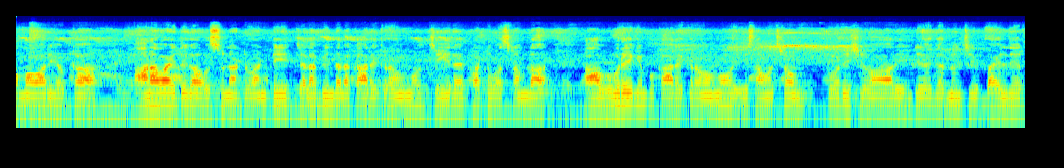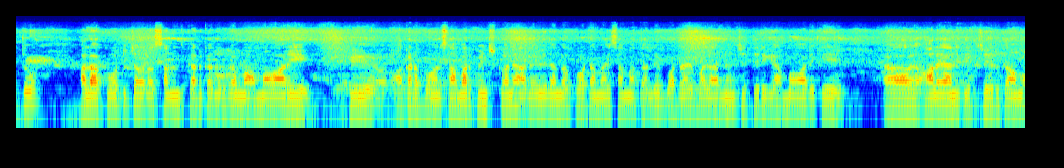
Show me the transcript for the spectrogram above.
అమ్మవారి యొక్క ఆనవాయితీగా వస్తున్నటువంటి జలబిందల కార్యక్రమము చీర పట్టు వస్త్రంల ఆ ఊరేగింపు కార్యక్రమము ఈ సంవత్సరం కోడి శివవారి ఇంటి దగ్గర నుంచి బయలుదేరుతూ అలా కోటి చౌరస్తా నుంచి కనకదుర్గమ్మ అమ్మవారికి అక్కడ బో సమర్పించుకొని అదేవిధంగా కోటమైసమ్మ తల్లి బొడ్రాయి బజార్ నుంచి తిరిగి అమ్మవారికి ఆలయానికి చేరుతాము.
